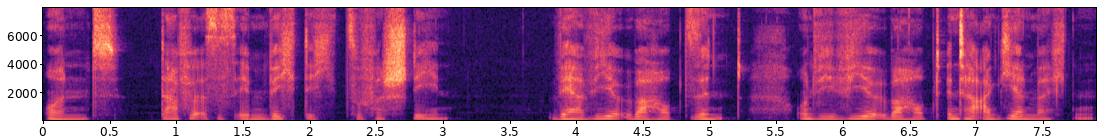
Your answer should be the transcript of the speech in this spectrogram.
Und dafür ist es eben wichtig zu verstehen, wer wir überhaupt sind und wie wir überhaupt interagieren möchten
